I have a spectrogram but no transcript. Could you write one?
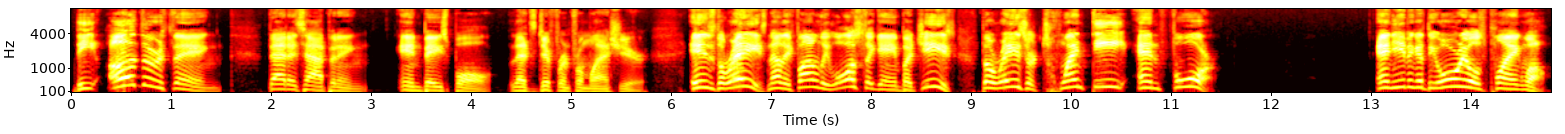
The other thing that is happening in baseball that's different from last year is the Rays. Now they finally lost the game, but geez, the Rays are 20 and 4. And you even get the Orioles playing well.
